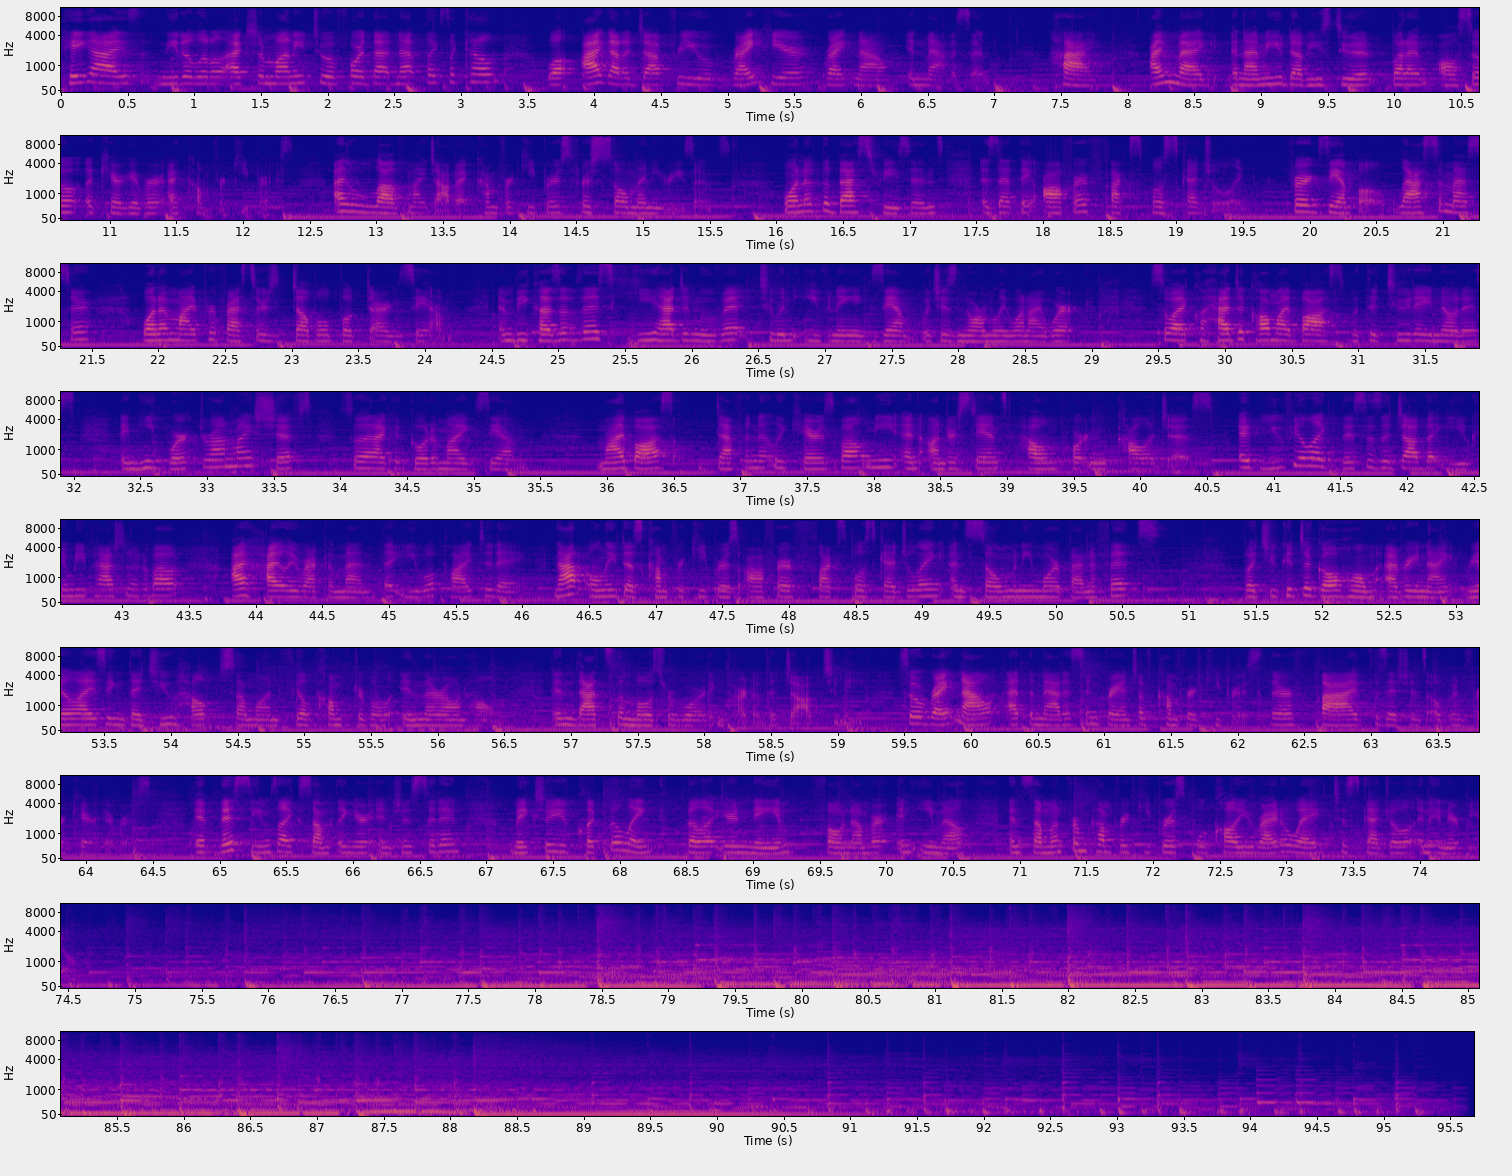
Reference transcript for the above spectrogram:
Hey guys, need a little extra money to afford that Netflix account? Well, I got a job for you right here, right now in Madison. Hi, I'm Meg and I'm a UW student, but I'm also a caregiver at Comfort Keepers. I love my job at Comfort Keepers for so many reasons. One of the best reasons is that they offer flexible scheduling. For example, last semester, one of my professors double booked our exam. And because of this, he had to move it to an evening exam, which is normally when I work. So I had to call my boss with a two day notice, and he worked around my shifts so that I could go to my exam. My boss definitely cares about me and understands how important college is. If you feel like this is a job that you can be passionate about, I highly recommend that you apply today. Not only does Comfort Keepers offer flexible scheduling and so many more benefits, but you get to go home every night realizing that you helped someone feel comfortable in their own home. And that's the most rewarding part of the job to me. So, right now at the Madison branch of Comfort Keepers, there are five positions open for caregivers. If this seems like something you're interested in, make sure you click the link, fill out your name, phone number, and email, and someone from Comfort Keepers will call you right away to schedule an interview.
